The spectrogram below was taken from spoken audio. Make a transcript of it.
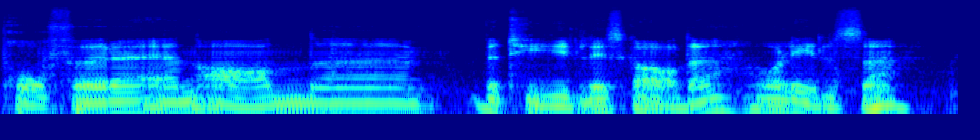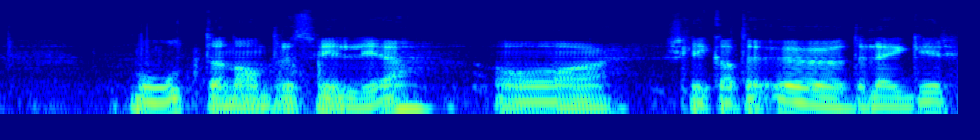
påføre en annen betydelig skade og lidelse mot den andres vilje, og slik at det ødelegger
